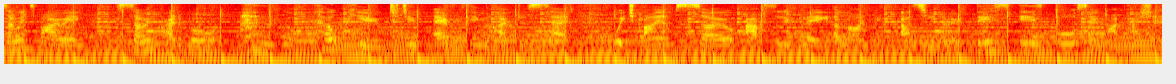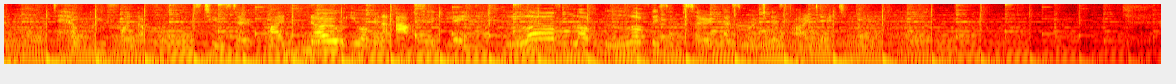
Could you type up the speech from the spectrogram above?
so inspiring, so incredible, and will help you to do everything that I've just said, which I am so absolutely aligned with, as you know. This is also my I know you are going to absolutely love, love, love this episode as much as I did.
